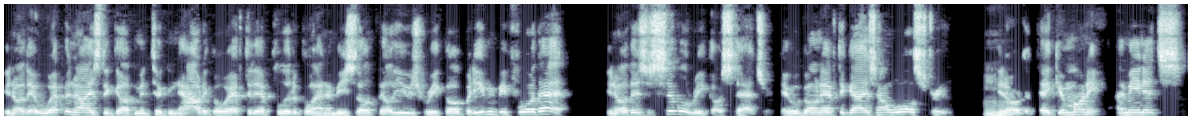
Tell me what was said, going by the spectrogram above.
You know, they weaponized the government to now to go after their political enemies. They'll, they'll use RICO. But even before that, you know, there's a civil RICO statute. They were going after guys on Wall Street, mm-hmm. you know, to take your money. I mean, it's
